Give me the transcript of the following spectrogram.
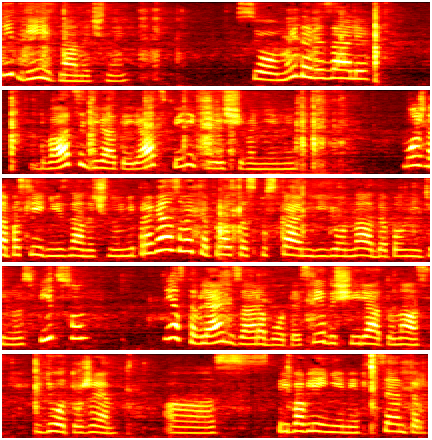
и 2 изнаночные. Все, мы довязали 29 ряд с перекрещиваниями. Можно последнюю изнаночную не провязывать, а просто спускаем ее на дополнительную спицу и оставляем за работой. Следующий ряд у нас идет уже э, с прибавлениями в центр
